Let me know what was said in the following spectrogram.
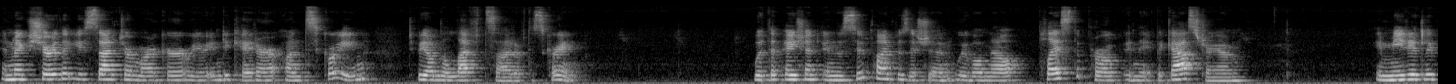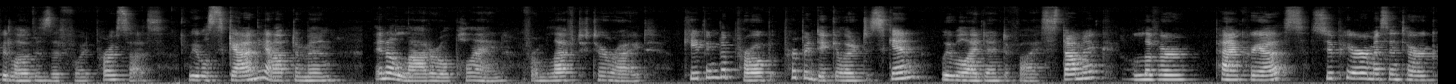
and make sure that you set your marker or your indicator on screen to be on the left side of the screen. With the patient in the supine position, we will now place the probe in the epigastrium immediately below the xiphoid process. We will scan the abdomen in a lateral plane from left to right. Keeping the probe perpendicular to skin, we will identify stomach, liver, pancreas, superior mesenteric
